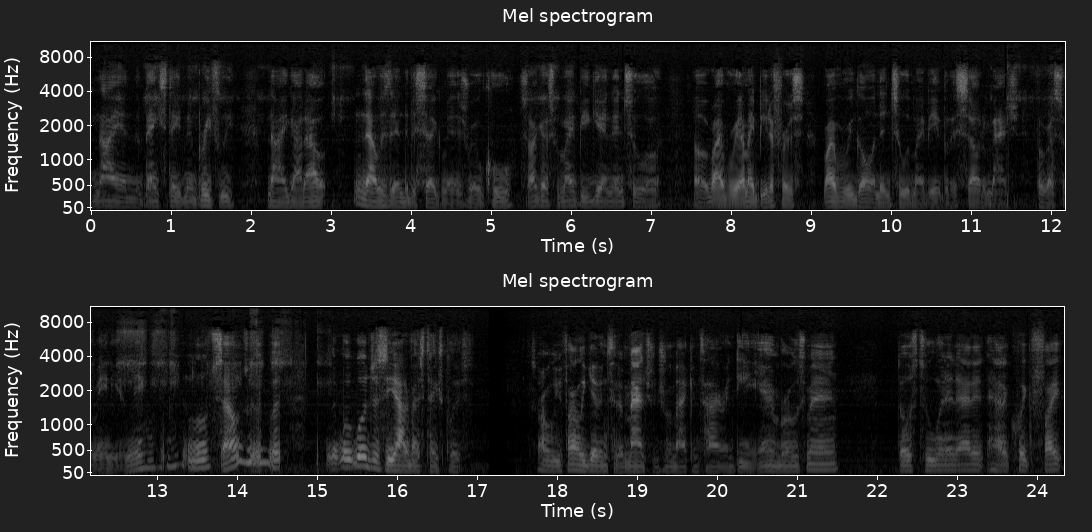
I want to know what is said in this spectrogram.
Nia in the bank statement briefly. Nia got out, and that was the end of the segment. It's real cool. So I guess we might be getting into a uh, rivalry. I might be the first rivalry going into it. Might be able to sell the match for WrestleMania. I mean, sounds good, but we'll just see how the rest takes place. So we finally get into the match with Drew McIntyre and Dean Ambrose, man. Those two went in at it, had a quick fight.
